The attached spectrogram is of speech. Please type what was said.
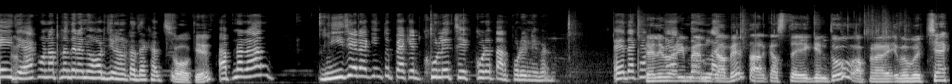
এই যে এখন আপনাদের আমি অরিজিনালটা দেখাচ্ছি। ওকে আপনারা নিজেরা কিন্তু প্যাকেট খুলে চেক করে তারপরে নেবেন। এই দেখেন ডেলিভারি ম্যান যাবে তার কাছ থেকে কিন্তু আপনারা এভাবে চেক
